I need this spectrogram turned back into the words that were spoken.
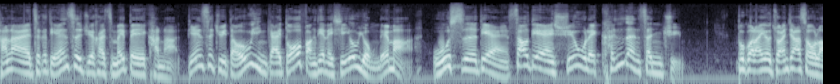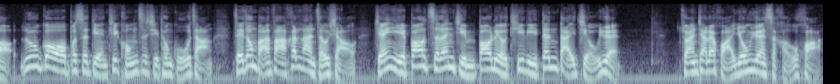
看来这个电视剧还是没白看呐！电视剧都应该多放点那些有用的嘛，务实点，少点虚无的坑人神剧。不过呢，有专家说了，如果不是电梯控制系统故障，这种办法很难奏效，建议保持冷静，保留体力，等待救援。专家的话永远是后话，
